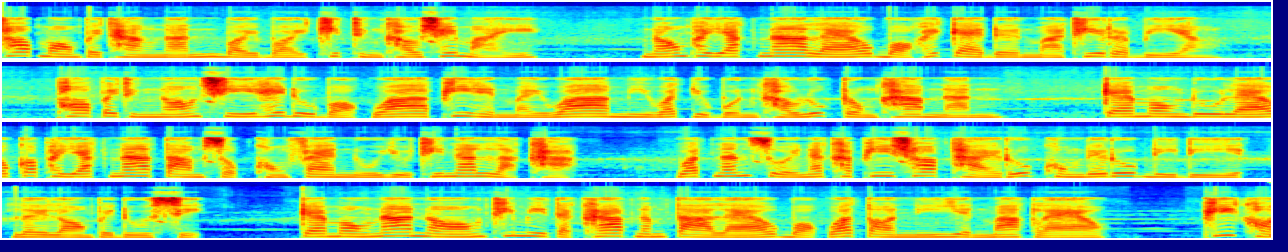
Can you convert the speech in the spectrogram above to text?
ชอบมองไปทางนั้นบ่อยๆ คิดถึงเขาใช่ไหม น้องพยักหน้าแล้วบอกให้แกเดินมาที่ระเบียง พอไปถึงน้องชี้ให้ดูบอกว่าพี่เห็นไหมว่ามีวัดอยู่บนเขาลูกตรงข้ามนั้น แกมองดูแล้วก็พยักหน้าตามศพของแฟนหนูอยู่ที่นั่นล่ะค่ะ วัดนั้นสวยนะคะพี่ชอบถ่ายรูปคงได้รูปดีๆ เลยลองไปดูสิ แกมองหน้าน้องที่มีแต่คราบน้ำตาแล้วบอกว่าตอนนี้เย็นมากแล้ว พี่ขอ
